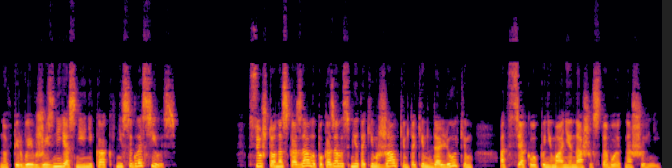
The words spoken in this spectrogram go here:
Но впервые в жизни я с ней никак не согласилась. Все, что она сказала, показалось мне таким жалким, таким далеким от всякого понимания наших с тобой отношений.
